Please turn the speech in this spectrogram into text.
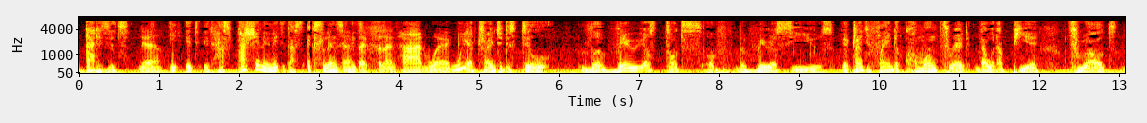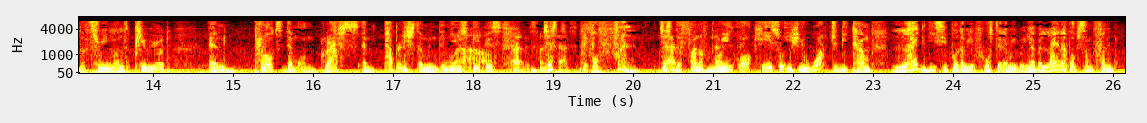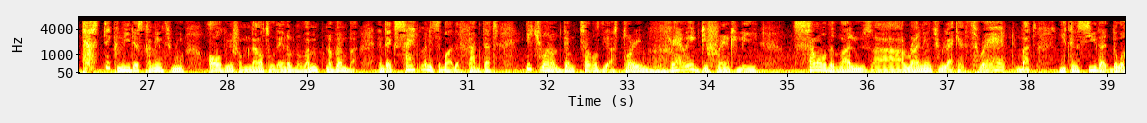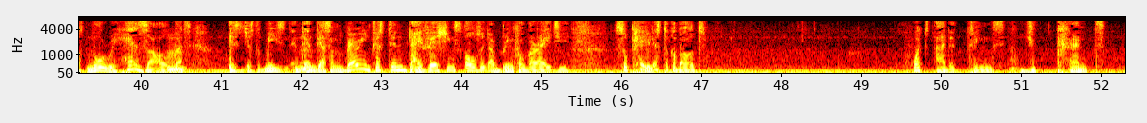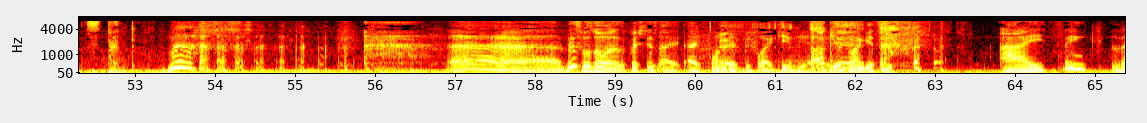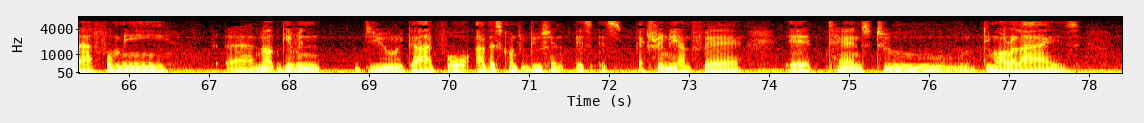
that is it. Yeah. It, it, it has passion in it, it has excellence in it excellence, hard work. we are trying to distill the various thoughts of the various CEOs. We're trying to find a common thread that would appear throughout the three month period and plot them on graphs and publish them in the newspapers. just for fun. Just That's the fun of knowing, okay, so if you want to become like these people that we've hosted, and we, we have a lineup of some fantastic leaders coming through all the way from now till the end of November, November. And the excitement is about the fact that each one of them tells their story very differently. Some of the values are running through like a thread, but you can see that there was no rehearsal, Mm. but it's just amazing. And then there are some very interesting diversions also that bring for variety. So, Kelly, let's talk about what are the things you can't stand? Ah, this was not one of the questions I, I pondered before I came here. Okay. This one gets you. I think that for me, uh, not giving due regard for others' contribution is, is extremely unfair. It tends to demoralize,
